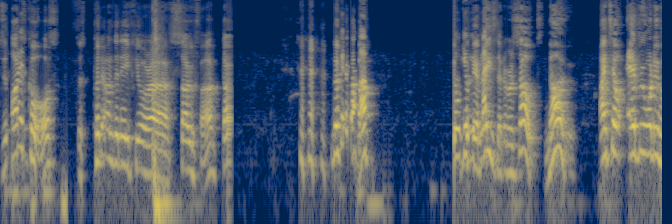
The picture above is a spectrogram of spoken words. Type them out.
Just the course, just put it underneath your uh, sofa. Don't look it up. You'll, You'll be amazed at the results. No, I tell everyone who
